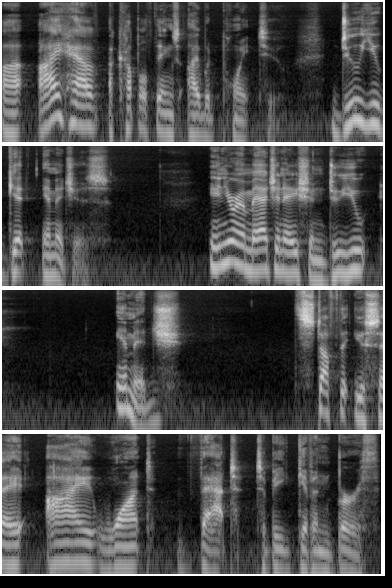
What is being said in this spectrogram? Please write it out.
Uh, I have a couple things I would point to. Do you get images? In your imagination, do you image stuff that you say, I want that to be given birth?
